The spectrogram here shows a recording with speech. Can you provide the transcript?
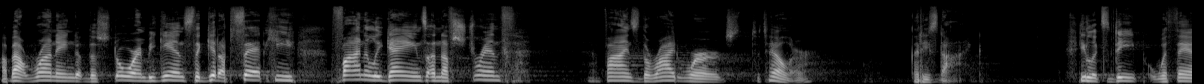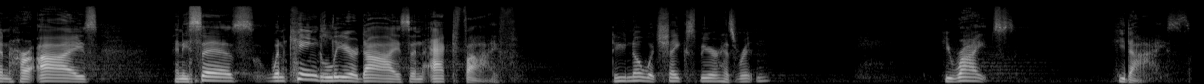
about running the store and begins to get upset, he finally gains enough strength and finds the right words to tell her that he's dying. He looks deep within her eyes and he says, When King Lear dies in Act 5, do you know what Shakespeare has written? He writes, He dies.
